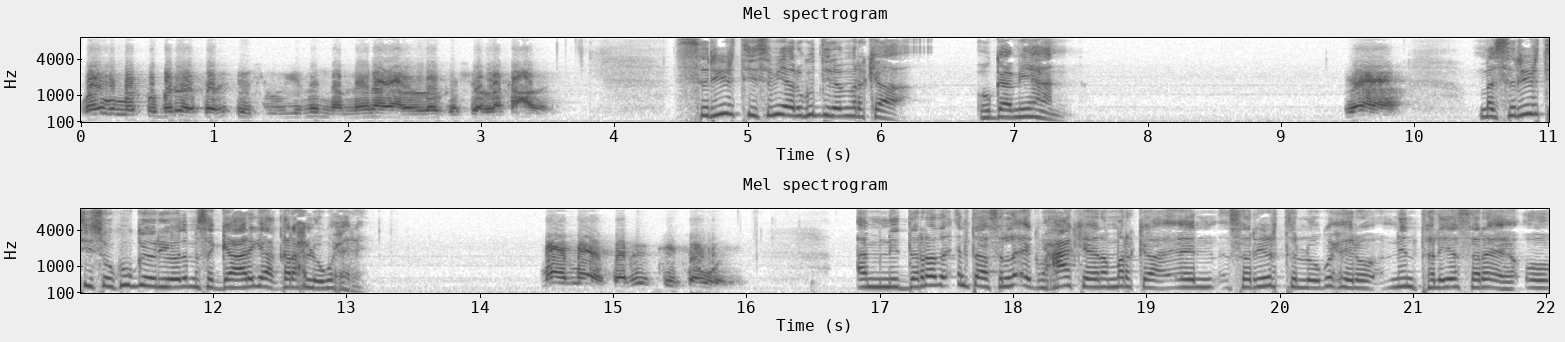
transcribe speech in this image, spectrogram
waagu markuu bariyo sariirtiisa uu yimidna miinadaa loo gasho la kacday. Sariirtiisa miyaa lagu dilay marka hogaamiyahan? Ya ma sariirtiisa ku geeriyooda mase gaarigaa qarax loogu xiray? Maya maya sariirtiisa wey. Amni darada intaas la eg maxaa keena marka in sariirta loogu xiro nin taliyo sare ah oo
